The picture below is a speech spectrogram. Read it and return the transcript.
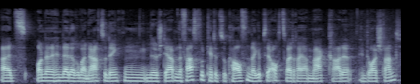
als Online-Händler darüber nachzudenken, eine sterbende Fastfood-Kette zu kaufen. Da gibt es ja auch zwei, drei am Markt gerade in Deutschland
